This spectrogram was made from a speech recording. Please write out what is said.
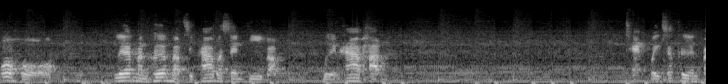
โอ้โห เลือดมันเพิ่มแบบสิบห้าเปอร์เซ็นทีแบบหมื่นห้าพันแข็งไปอีกสักเทินไป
